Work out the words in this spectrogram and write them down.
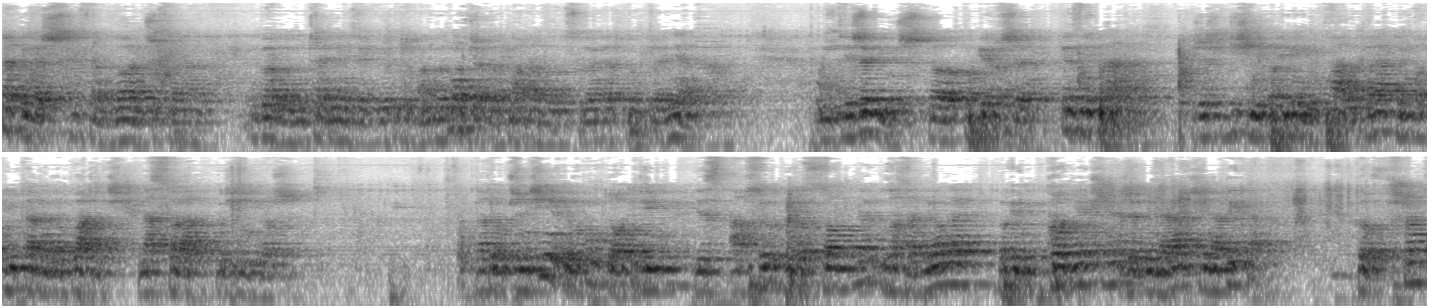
Tak, ponieważ jestem pana Gordon uczelnię, z jakiego tytułu pan Gormowczak ma prawo do studenta, które nie jeżeli już, to po pierwsze, to jest nieprawda, że dziś nie podejmiemy uchwały, to raptem od jutra będą płacić na 100 lat po 10 groszy. Dlatego przeniesienie tego punktu o tydzień jest absolutnie rozsądne, uzasadnione, powiem konieczne, żeby nie narazić się na dyktat. To wszcząć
